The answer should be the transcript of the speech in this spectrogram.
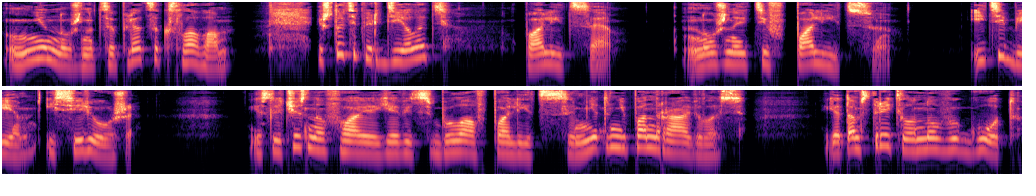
Не нужно цепляться к словам. «И что теперь делать?» «Полиция. Нужно идти в полицию. И тебе, и Сереже. Если честно, Фая, я ведь была в полиции, мне это не понравилось. Я там встретила Новый год,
